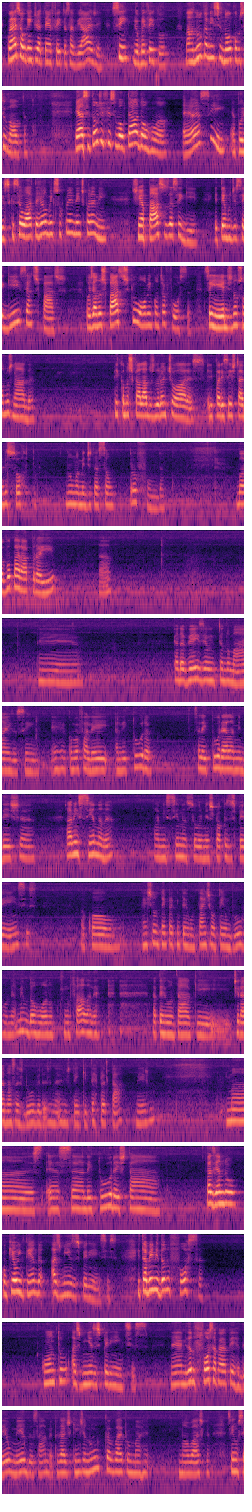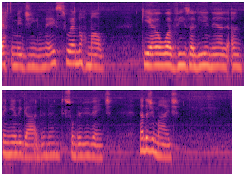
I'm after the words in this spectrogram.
Conhece alguém que já tenha feito essa viagem? Sim, meu benfeitor, mas nunca me ensinou como se volta. É assim tão difícil voltar, Dom Juan? É sim, é por isso que seu ato é realmente surpreendente para mim. Tinha passos a seguir, e temos de seguir certos passos, pois é nos passos que o homem encontra força. Sem eles não somos nada. Ficamos calados durante horas. Ele parecia estar absorto numa meditação profunda. Bom, eu vou parar por aí. Tá? É... Cada vez eu entendo mais, assim, é, como eu falei, a leitura, essa leitura, ela me deixa, ela me ensina, né? Ela me ensina sobre minhas próprias experiências, a qual a gente não tem para quem perguntar, a gente não tem um burro, né? Mesmo Dom Juan não, não fala, né? para perguntar, que tirar as nossas dúvidas, né? A gente tem que interpretar mesmo. Mas essa leitura está fazendo com que eu entenda as minhas experiências e também me dando força quanto às minhas experiências, né? Me dando força para perder o medo, sabe? Apesar de que a gente nunca vai para uma uma ayahuasca sem um certo medinho, né? Isso é normal que é o aviso ali, né, a anteninha ligada, né, de sobrevivente. Nada demais.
